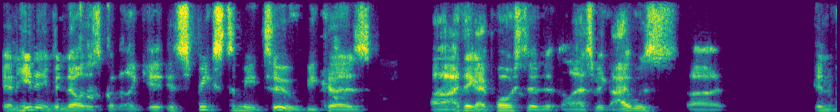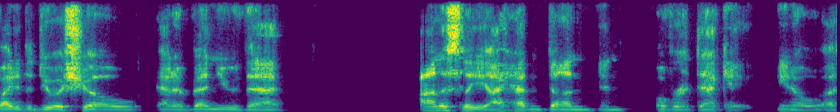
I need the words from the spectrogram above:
and he didn't even know this, but like it, it speaks to me too because uh, I think I posted it last week. I was uh, invited to do a show at a venue that honestly I hadn't done in over a decade. You know, a,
